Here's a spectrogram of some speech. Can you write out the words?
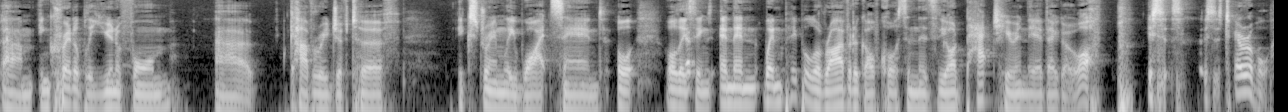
um, incredibly uniform uh, coverage of turf, extremely white sand, all all these things. And then when people arrive at a golf course and there's the odd patch here and there, they go, "Oh, this is this is terrible,"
